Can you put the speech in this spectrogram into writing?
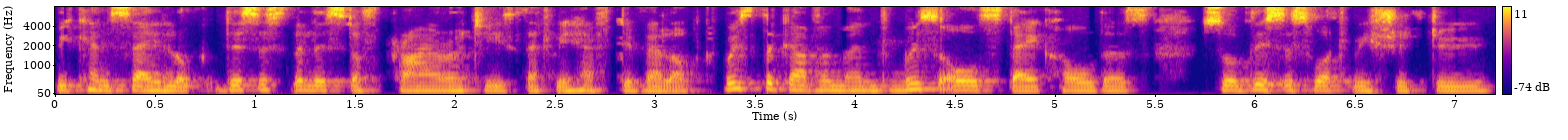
we can say, look, this is the list of priorities that we have developed with the government, with all stakeholders. So this is what we should do.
